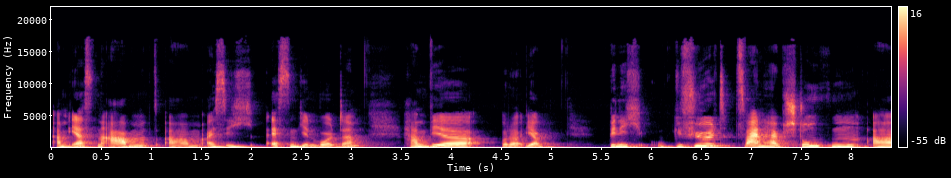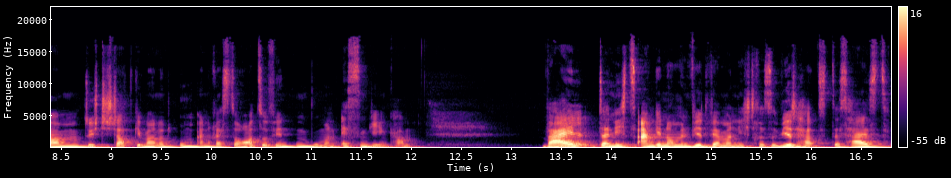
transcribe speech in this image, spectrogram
am ersten Abend, ähm, als ich essen gehen wollte, haben wir, oder ja, bin ich gefühlt zweieinhalb Stunden ähm, durch die Stadt gewandert, um ein Restaurant zu finden, wo man essen gehen kann. Weil da nichts angenommen wird, wenn man nicht reserviert hat. Das heißt,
